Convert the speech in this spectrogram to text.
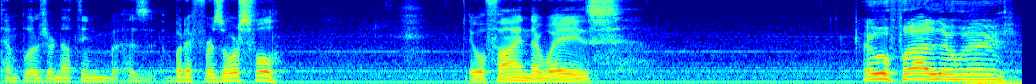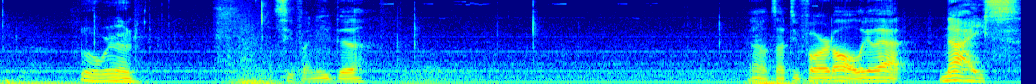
Templars are nothing but, as, but if resourceful, they will find their ways. They will find their ways. Oh man. Let's see if I need the. Oh, it's not too far at all. Look at that. Nice.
